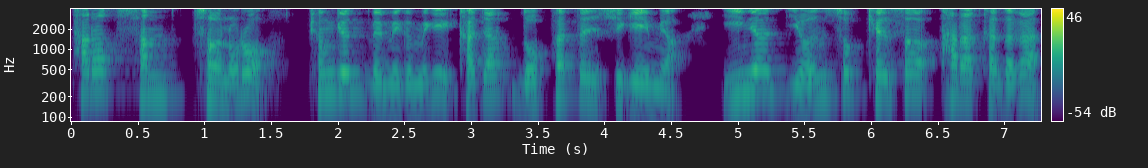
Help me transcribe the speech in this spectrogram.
8억 3천으로 평균 매매 금액이 가장 높았던 시기이며 2년 연속해서 하락하다가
